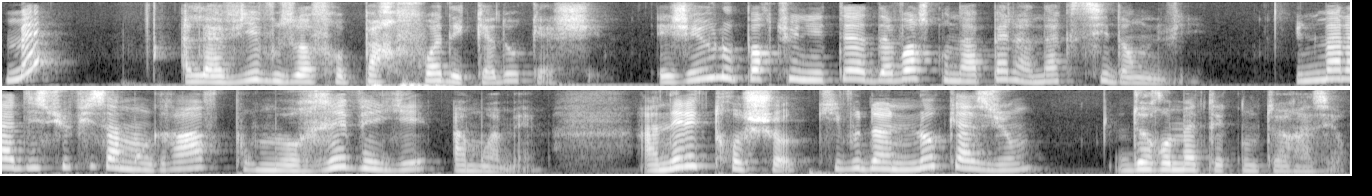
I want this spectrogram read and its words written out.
Mais la vie vous offre parfois des cadeaux cachés. Et j'ai eu l'opportunité d'avoir ce qu'on appelle un accident de vie. Une maladie suffisamment grave pour me réveiller à moi-même. Un électrochoc qui vous donne l'occasion de remettre les compteurs à zéro.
